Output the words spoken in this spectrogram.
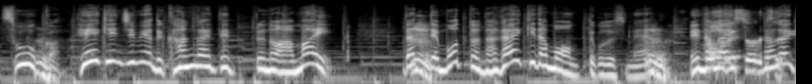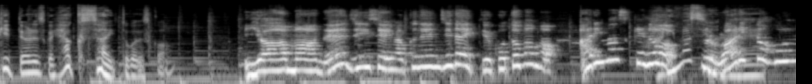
そうか、平均寿命で考えてるのは甘いだってもっと長生きだもんってことですね、うん。え長長生きってあれですか？100歳とかですか？いやーまあね人生100年時代っていう言葉もありますけどね。割と本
